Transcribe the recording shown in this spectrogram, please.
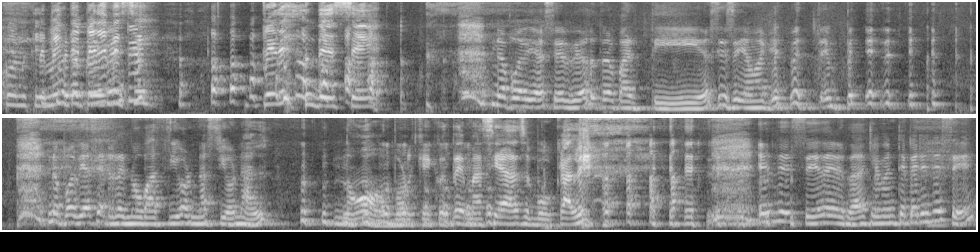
con Clemente Pero Pérez de C. Pérez de C. No podía ser de otro partido, así se llama Clemente Pérez. No podía ser Renovación Nacional. No, porque con demasiadas vocales. Es de C, de verdad, Clemente Pérez de C.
